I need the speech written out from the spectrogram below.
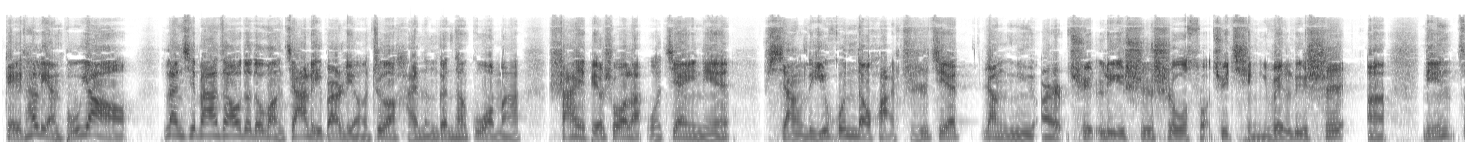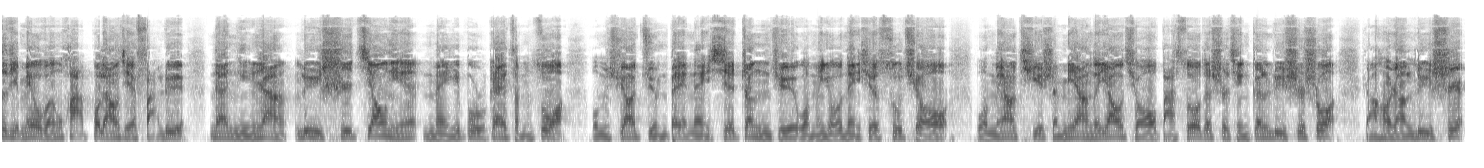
给他脸不要，乱七八糟的都往家里边领，这还能跟他过吗？啥也别说了，我建议您想离婚的话，直接让女儿去律师事务所去请一位律师啊。您自己没有文化，不了解法律，那您让律师教您每一步该怎么做。我们需要准备哪些证据？我们有哪些诉求？我们要提什么样的要求？把所有的事情跟律师说，然后让律师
